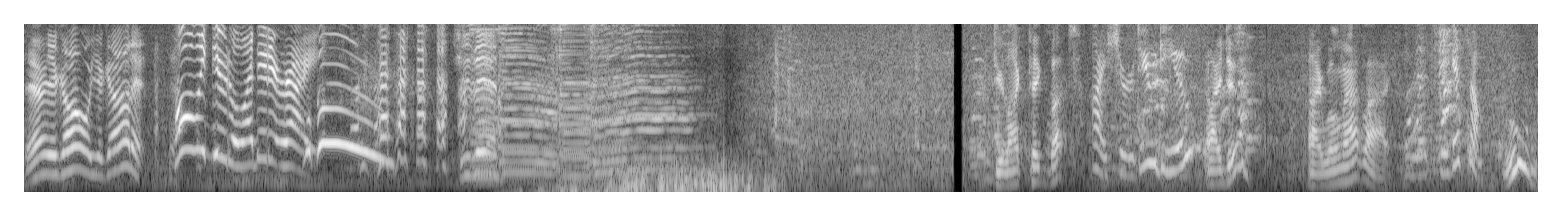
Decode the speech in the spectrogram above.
There you go. You got it. holy doodle, I did it right. She's in. Do you like pig butts? I sure do. Do you? I do. I will not lie. Let's go get some. Ooh.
